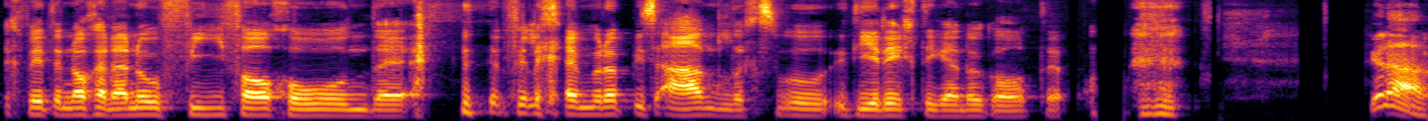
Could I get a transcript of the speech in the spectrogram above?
ich werde nachher auch noch auf FIFA kommen und äh, vielleicht haben wir etwas Ähnliches, wo in die Richtung auch noch geht. Ja. Genau.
